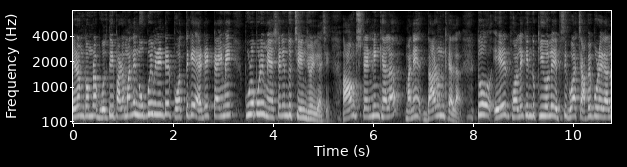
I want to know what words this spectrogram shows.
এরকম তোমরা বলতেই পারো মানে নব্বই মিনিটের পর থেকে অ্যাডেড টাইমে পুরোপুরি ম্যাচটা কিন্তু চেঞ্জ হয়ে গেছে। আউটস্ট্যান্ডিং খেলা মানে দারুণ খেলা। তো এর ফলে কিন্তু কি হলো এফসি গোয়া চাপে পড়ে গেল।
